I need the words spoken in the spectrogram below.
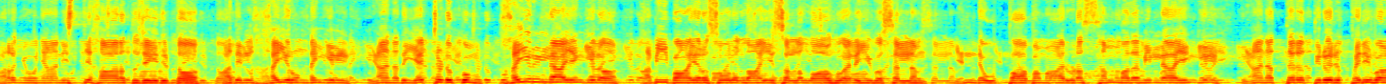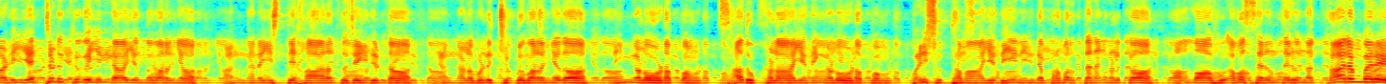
പറഞ്ഞു ഞാൻ ഇസ്തിഹാറത്ത് ചെയ്തിട്ട് അതിൽ ഹൈറുണ്ടെങ്കിൽ ഞാൻ അത് ഏറ്റെടുക്കും. ഹൈറില്ല എങ്കിലോ ഹബീബായ റസൂലുള്ളാഹി സ്വല്ലല്ലാഹു അലൈഹി വസല്ലം എന്റെ ഉപ്പാപ്പമാരുടെ സമ്മതമില്ല എങ്കിൽ ഞാൻ അത്തരത്തിലൊരു പരിപാടി ഏറ്റെടുക്കുകയില്ല എന്ന് പറഞ്ഞു അങ്ങനെ ഇസ്തിഹാറത്ത് ചെയ്തിട്ട് ഞങ്ങളെ വിളിച്ചിട്ട് പറഞ്ഞത് നിങ്ങളോടൊപ്പം സാധുക്കളായ നിങ്ങളോടൊപ്പം പരിശുദ്ധമായ ദീനിന്റെ പ്രവർത്തനങ്ങൾക്ക് അള്ളാഹു അവസരം തരുന്ന കാലം വരെ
